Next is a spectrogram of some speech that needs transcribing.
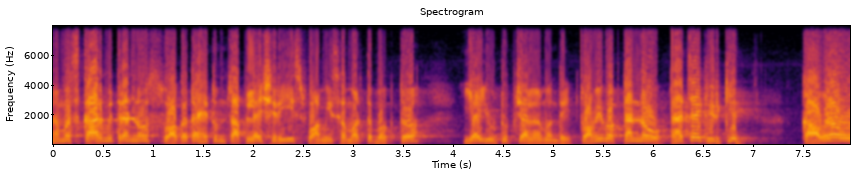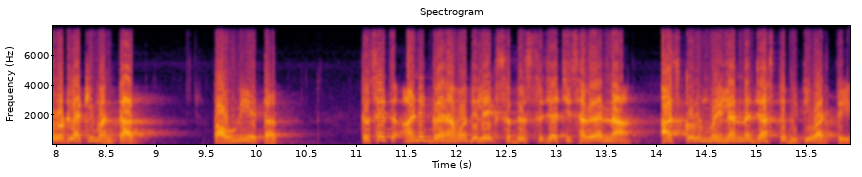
नमस्कार मित्रांनो स्वागत आहे तुमचं आपल्या श्री स्वामी समर्थ भक्त या यूट्यूब चॅनलमध्ये स्वामी भक्तांनो घराच्या खिडकीत कावळा ओरडला की म्हणतात पाहुणे येतात. तसेच अनेक घरामधील एक सदस्य ज्याची सगळ्यांना आज करून महिलांना जास्त भीती वाटते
